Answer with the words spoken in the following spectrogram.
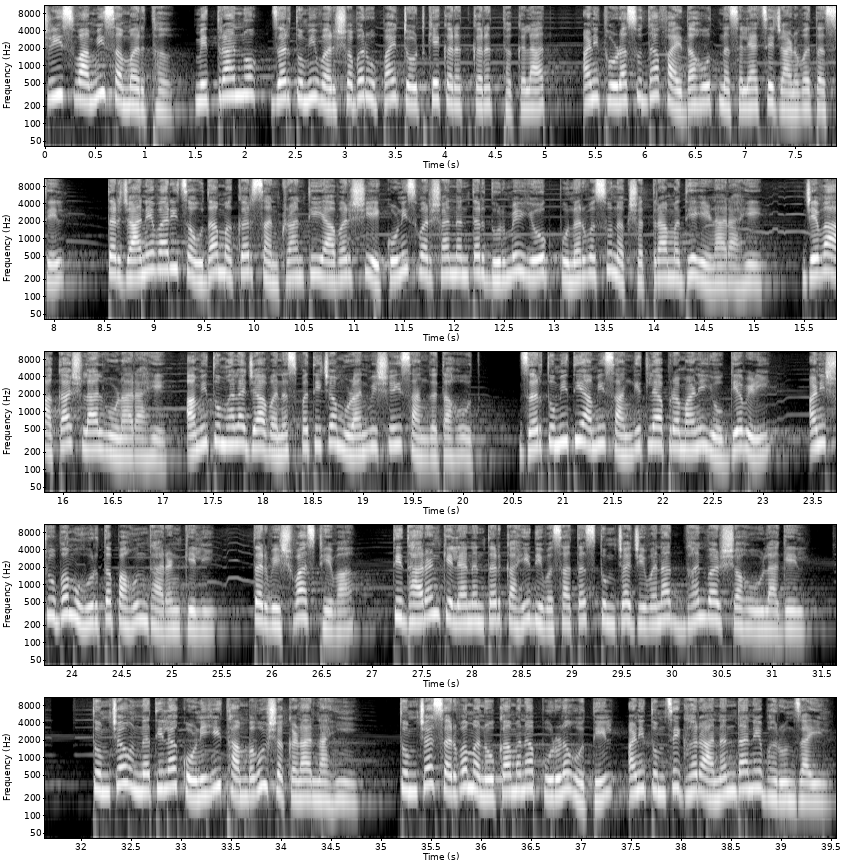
श्री स्वामी समर्थ. मित्रांनो जर तुम्ही वर्षभर उपाय टोटके करत करत थकलात आणि थोडासुद्धा फायदा होत नसल्याचे जाणवत असेल तर जानेवारी चौदा मकर संक्रांती यावर्षी एकोणीस वर्षांनंतर दुर्मिळ योग पुनर्वसू नक्षत्रामध्ये येणार आहे. जेव्हा आकाश लाल होणार आहे आम्ही तुम्हाला ज्या वनस्पतीच्या मुळांविषयी सांगत आहोत जर तुम्ही ती आम्ही सांगितल्याप्रमाणे योग्य वेळी आणि शुभ मुहूर्त पाहून धारण केली तर विश्वास ठेवा. ती धारण केल्यानंतर काही दिवसातच तुमच्या जीवनात धनवर्ष होऊ लागेल. तुमच्या उन्नतीला कोणीही थांबवू शकणार नाही. तुमच्या सर्व मनोकामना पूर्ण होतील आणि तुमचे घर आनंदाने भरून जाईल.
